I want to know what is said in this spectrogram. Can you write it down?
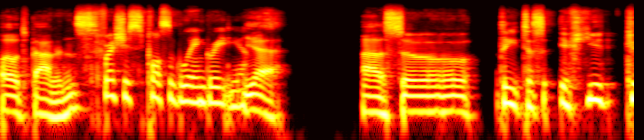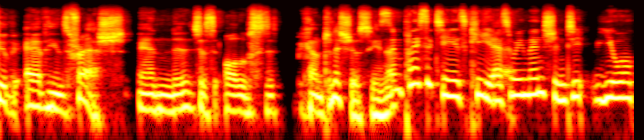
both balance. Freshest possible ingredients. Yeah. Uh, so I think just if you keep everything fresh and it just all become delicious, you know. Simplicity is key, yeah. as we mentioned. Your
